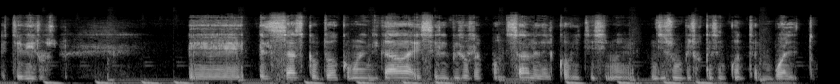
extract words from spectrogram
este virus. Eh, el SARS-CoV-2, como lo indicaba, es el virus responsable del COVID-19 y es un virus que se encuentra envuelto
